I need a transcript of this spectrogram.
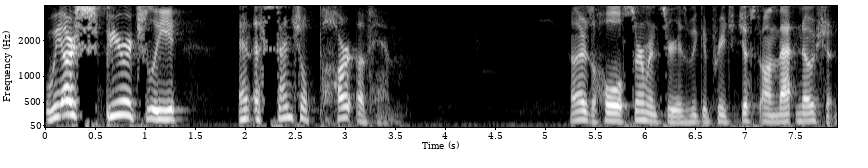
We are spiritually an essential part of Him. Now, there's a whole sermon series we could preach just on that notion.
